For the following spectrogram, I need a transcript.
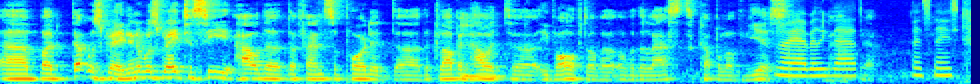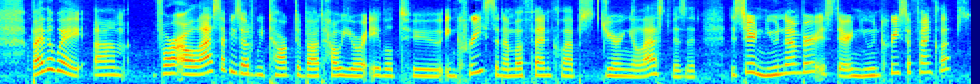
Uh, but that was great, and it was great to see how the, the fans supported uh, the club and how it uh, evolved over over the last couple of years. Oh, yeah, I believe now. that. Yeah. That's nice. By the way, um, for our last episode, we talked about how you were able to increase the number of fan clubs during your last visit. Is there a new number? Is there a new increase of fan clubs?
